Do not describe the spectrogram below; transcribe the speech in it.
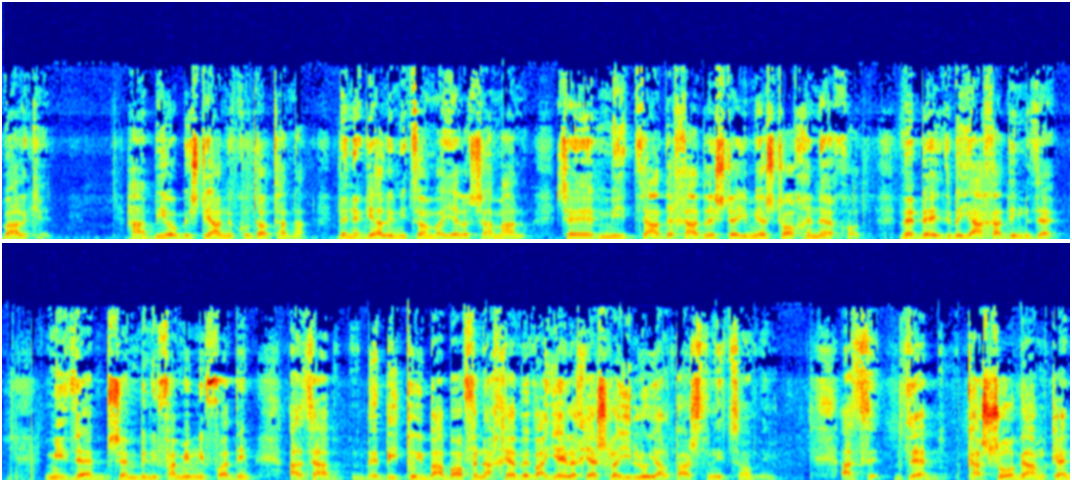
ועל כן, הביאו בשתי הנקודות הנ"ל, בנגיע לניצום וילך שאמרנו, שמצד אחד לשתיהם יש תוכן אחד, ובית ביחד עם זה, מזה שהם לפעמים נפרדים, אז הביטוי בא באופן אחר, ווילך יש לו עילוי על פשט ניצובים. אז זה קשור גם כן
